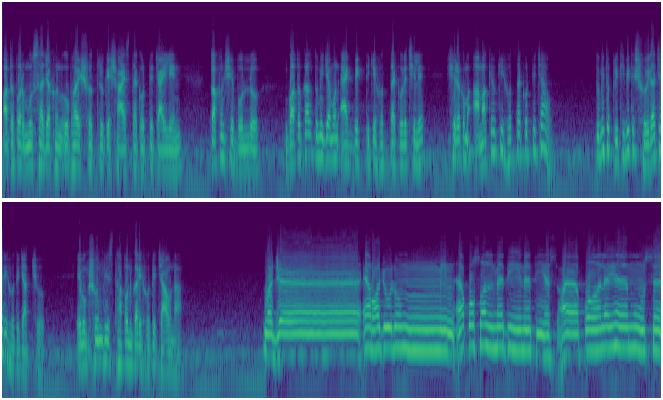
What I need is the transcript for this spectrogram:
অতপর মুসা যখন উভয় শত্রুকে সায়স্তা করতে চাইলেন তখন সে বলল গতকাল তুমি যেমন এক ব্যক্তিকে হত্যা করেছিলে সেরকম আমাকেও কি হত্যা করতে চাও তুমি তো পৃথিবীতে স্বৈরাচারী হতে যাচ্ছ এবং সন্ধি স্থাপনকারী হতে চাও না وجاء رجل من أقصى المدينة يسعى قال يا موسى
